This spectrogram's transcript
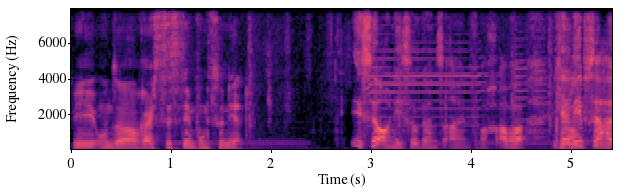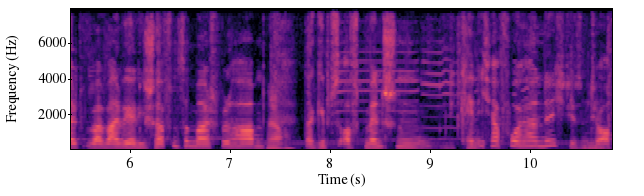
wie unser Rechtssystem funktioniert. Ist ja auch nicht so ganz einfach. Aber ich Klar. erlebe es ja halt, weil, weil wir ja die Schöffen zum Beispiel haben. Ja. Da gibt es oft Menschen, die kenne ich ja vorher nicht. Die sind Mhm. ja auch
